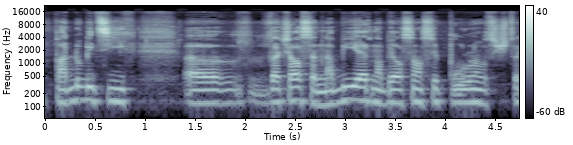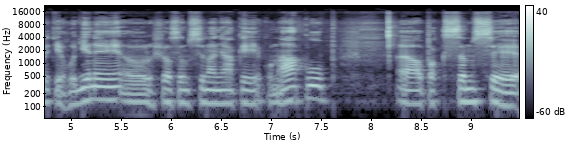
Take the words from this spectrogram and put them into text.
v Pardubicích. Eh, začal jsem nabíjet, nabíjel jsem asi půl nebo tři čtvrtě hodiny, eh, došel jsem si na nějaký jako nákup, a pak jsem si eh,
